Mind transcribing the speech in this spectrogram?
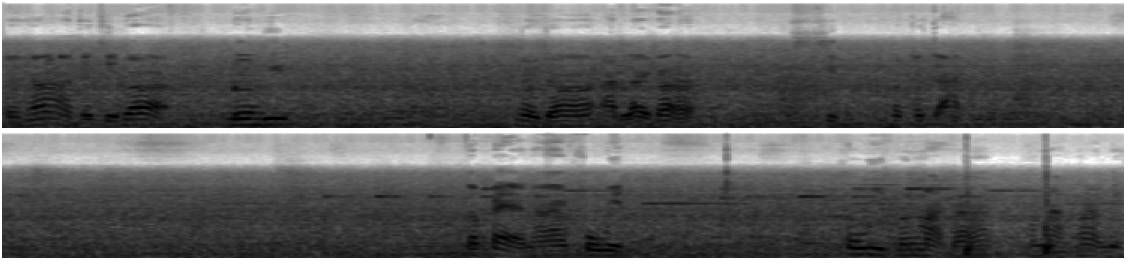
แต่ถ้าอาจจะคิดว่าเรื่องที่ เราจะอัดอะไรก็คิดแล้วก็จะอัดแต่แปลกนะโควิดโควิดมันหนักนะมันหนักมากเลย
